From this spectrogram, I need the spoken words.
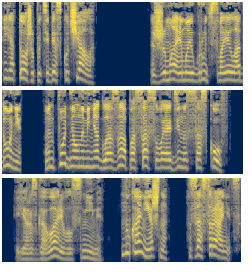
Я тоже по тебе скучала. Сжимая мою грудь в своей ладони, он поднял на меня глаза, посасывая один из сосков. Я разговаривал с ними. Ну, конечно, засранец.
